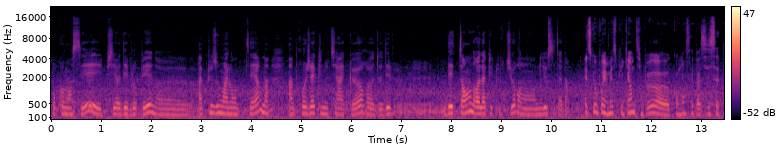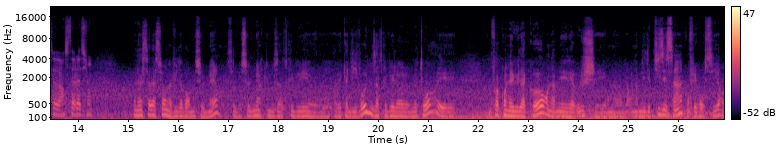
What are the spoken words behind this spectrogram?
pour commencer, et puis euh, développer euh, à plus ou moins long terme un projet qui nous tient à cœur euh, d'étendre l'apiculture en milieu citadin. Est-ce que vous pouvez m'expliquer un petit peu euh, comment s'est passée cette euh, installation? L'installation, on a vu d'abord Monsieur le maire. C'est Monsieur le maire qui nous a attribué, euh, avec Advivo, il nous a attribué le, le toit. Et une fois qu'on a eu l'accord, on a amené les ruches et on a, on a amené des petits essaims qu'on fait grossir euh,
